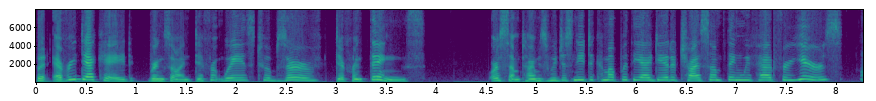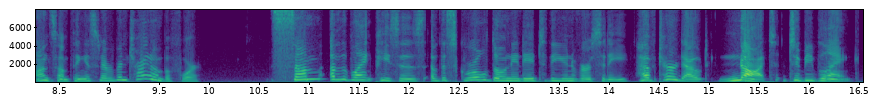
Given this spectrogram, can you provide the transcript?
But every decade brings on different ways to observe different things. Or sometimes we just need to come up with the idea to try something we've had for years on something it's never been tried on before. Some of the blank pieces of the scroll donated to the university have turned out not to be blank.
